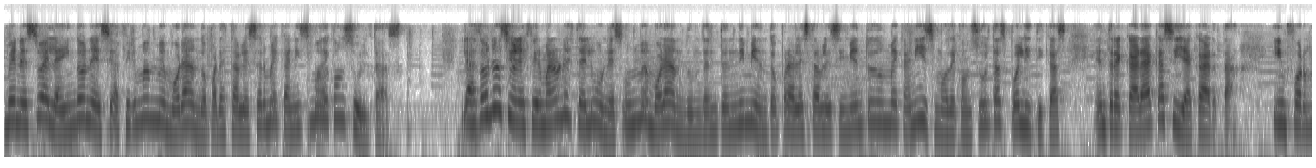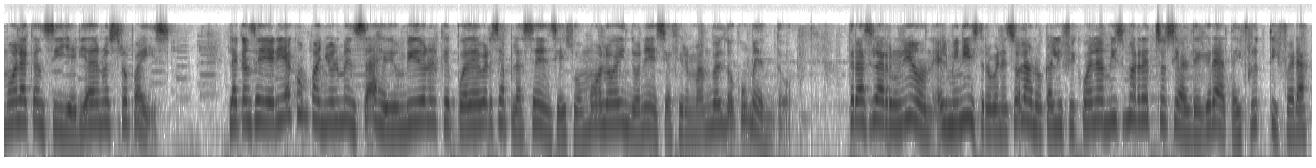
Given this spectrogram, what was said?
Venezuela e Indonesia firman memorando para establecer mecanismo de consultas. Las dos naciones firmaron este lunes un memorándum de entendimiento para el establecimiento de un mecanismo de consultas políticas entre Caracas y Yakarta, informó la Cancillería de nuestro país. La Cancillería acompañó el mensaje de un video en el que puede verse a Plasencia y su homóloga Indonesia firmando el documento. Tras la reunión, el ministro venezolano calificó en la misma red social de grata y fructífera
